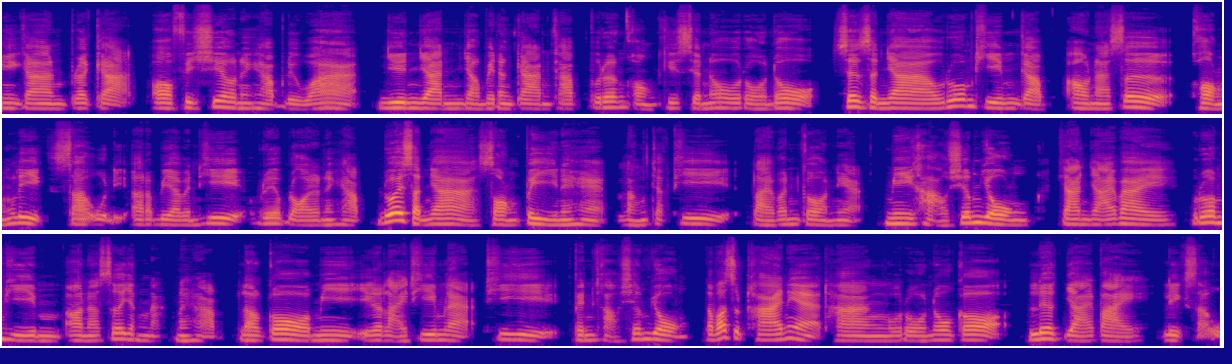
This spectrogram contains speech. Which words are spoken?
มีการประกาศ Official นะครับ หรือว่ายืนยันอย่างเป็นทางการครับ เรื่องของคริสเตียโนโรนโดเซ็นสัญญาร่วมทีมกับอัลนาเซอร์ ของลีกซาอุดิอาระเบียเป็นที่เรียบร้อยแล้วนะครับ ด้วยสัญญา 2 ปีนะฮะ หลังจากที่หลายวันก่อนเนี่ย มีข่าวเชื่อมโยง การย้ายไปร่วมทีมอัลนาเซอร์อย่างหนักนะครับ แล้วก็มีอีกหลายทีมแหละที่เป็นข่าวเชื่อมโยง แต่ว่าสุดท้ายเนี่ยทางโรนัลโดก็เลือกย้ายไปลีกซาอุ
